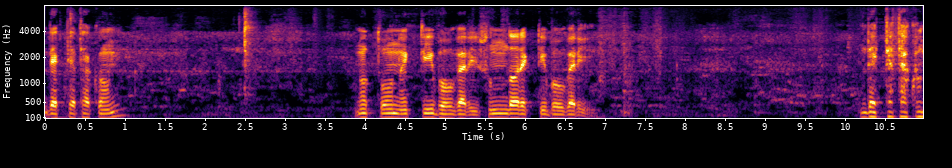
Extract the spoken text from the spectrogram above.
দেখতে থাকুন। নতুন একটি বউ গাড়ি, সুন্দর একটি বউ গাড়ি। দেখতে থাকুন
